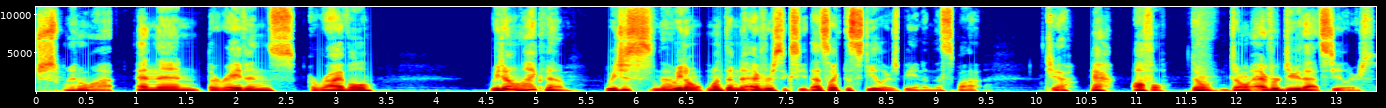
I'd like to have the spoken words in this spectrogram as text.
just win a lot. And then the Ravens, a rival, we don't like them. We just No. we don't want them to ever succeed. That's like the Steelers being in this spot. Yeah. Yeah, awful. Don't don't ever do that, Steelers.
